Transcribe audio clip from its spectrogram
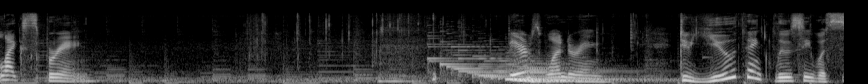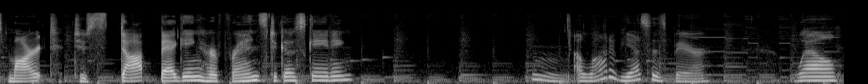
like spring. Bear's wondering, do you think Lucy was smart to stop begging her friends to go skating? Hmm, a lot of yeses, Bear. Well,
